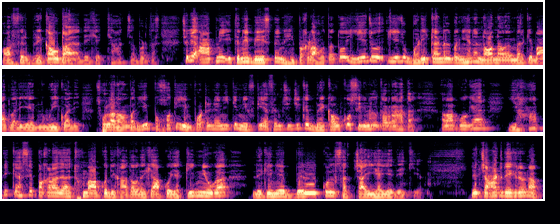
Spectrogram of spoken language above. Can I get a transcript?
और फिर ब्रेकआउट आया, देखिए क्या ज़बरदस्त। चलिए, आपने इतने बेस पे नहीं पकड़ा होता तो ये जो ये जो बड़ी कैंडल बनी है ना, नौ नवंबर नवंबर के बाद वाली, ये वीक वाली 16 नवंबर, ये बहुत ही इंपॉर्टेंट यानी कि निफ्टी एफ़ के ब्रेकआउट को सिग्नल कर रहा था। अब आप कहोगे, यार, यहाँ पे कैसे पकड़ा जाए? तो मैं आपको दिखाता हूँ। देखिए, आपको यकीन नहीं होगा, लेकिन ये बिल्कुल सच्चाई है, ये देखिए। ये चार्ट देख रहे हो ना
